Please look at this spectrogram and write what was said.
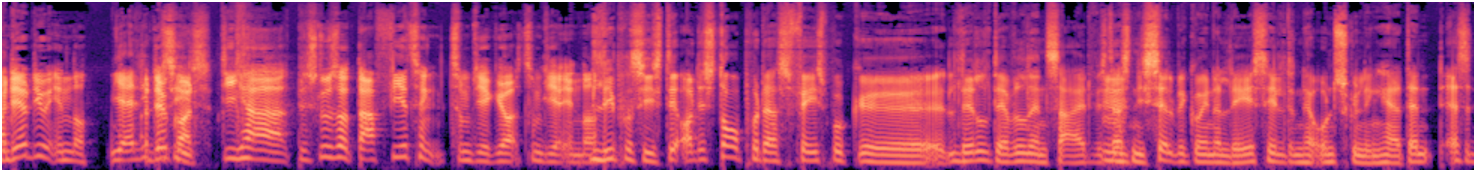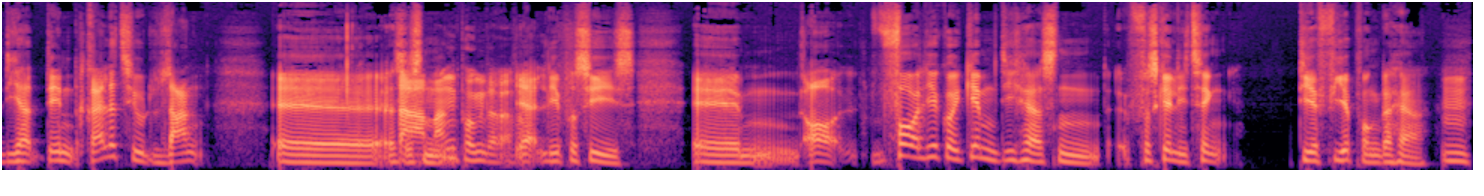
Men det har de jo ændret. Ja, Og det er jo godt. De har besluttet at der er fire ting, som de har gjort, som de har ændret. Lige præcis. Det, og det står på deres Facebook, uh, Little Devil Inside, hvis Mm. der sådan, I selv vil gå ind og læse hele den her undskyldning her. Den, altså, de har, det er en relativt lang... Uh, altså Der er sådan, mange punkter i hvert fald. Ja, lige præcis. Øhm, og for lige at gå igennem de her sådan, forskellige ting, de her fire punkter her, Mm.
